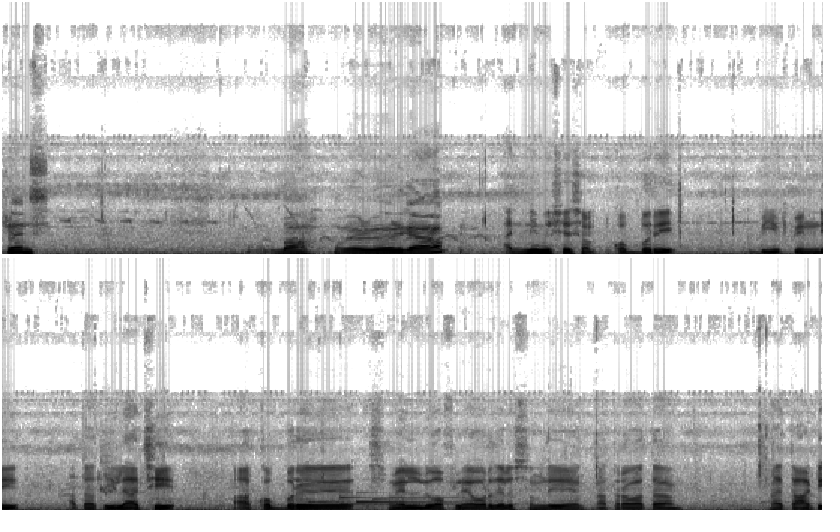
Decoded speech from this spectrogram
ఫ్రెండ్స్ బా వేడి వేడిగా? అన్నీ మిక్స్ చేసాం కొబ్బరి బియ్య పిండి ఆ తర్వాత ఇలాచి. ఆ కొబ్బరి స్మెల్ ఆ ఫ్లేవర్ తెలుస్తుంది. ఆ తర్వాత తాటి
